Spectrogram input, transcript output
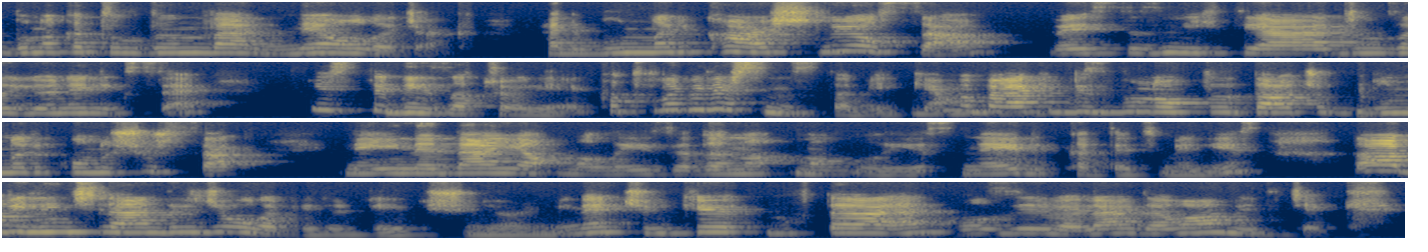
buna katıldığımda ne olacak? Hani bunları karşılıyorsa ve sizin ihtiyacınıza yönelikse istediğiniz atölyeye katılabilirsiniz tabii ki. Ama belki biz bu noktada daha çok bunları konuşursak neyi neden yapmalıyız ya da ne yapmamalıyız, neye dikkat etmeliyiz daha bilinçlendirici olabilir diye düşünüyorum yine. Çünkü muhtemelen o zirveler devam edecek.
